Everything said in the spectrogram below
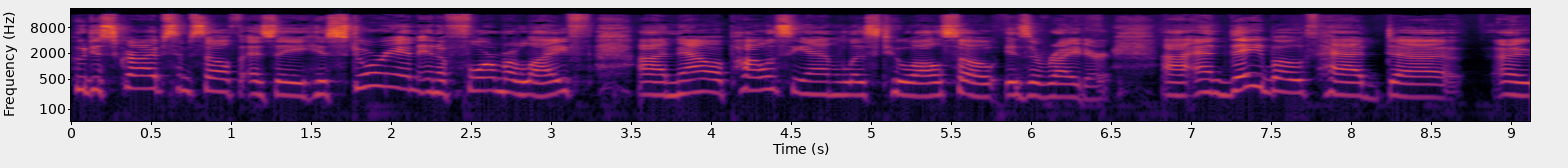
who describes himself as a historian in a former life, uh, now a policy analyst who also is a writer. Uh, and they both had uh,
